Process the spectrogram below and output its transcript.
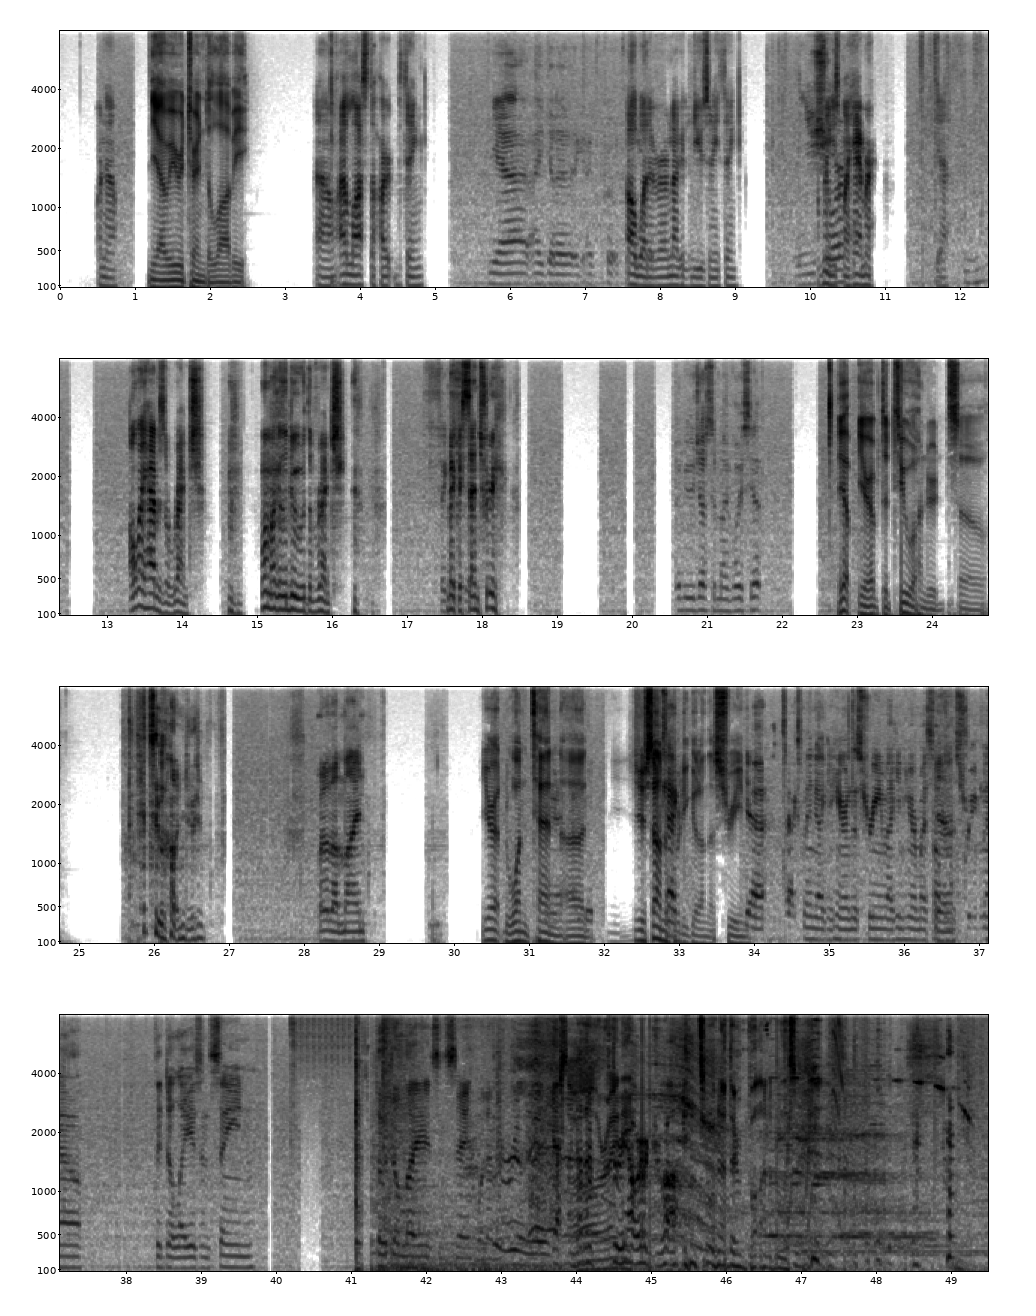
Or no? yeah, we returned to lobby. Oh, I lost the heart thing. Yeah, I gotta. I put, Oh, whatever. I'm not gonna use anything. You I'm sure? gonna use my hammer. Mhm. All I have is a wrench. what am I gonna do with the wrench? Fix Make a shit. sentry? Have you adjusted my voice yet? Yep, you're up to 200, so. 200. What about mine? You're at 110. Yeah, uh, you're sounding Tech- pretty good on the stream. Yeah, Taxman, I can hear in the stream. I can hear myself in the stream now. The delay is insane. The delay is insane. Whatever. It really is. Yes, another Alrighty. three-hour drop. Into another bottomless pit.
